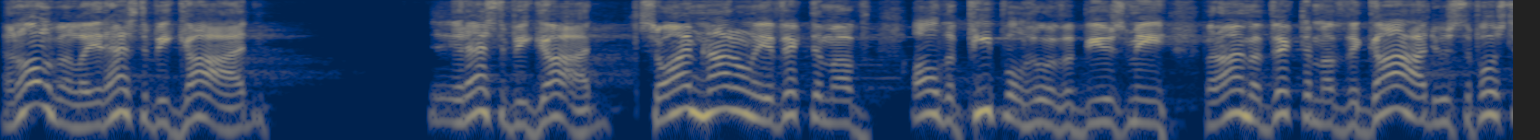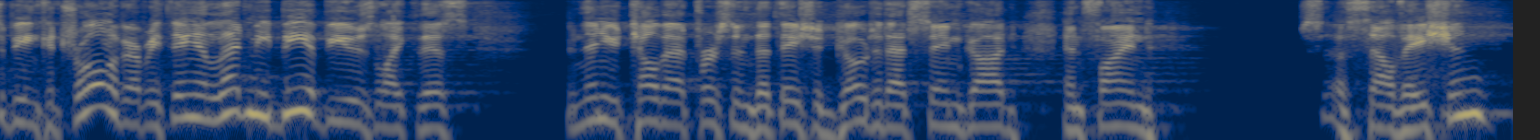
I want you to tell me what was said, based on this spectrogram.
And ultimately, it has to be God. It has to be God. So I'm not only a victim of all the people who have abused me, but I'm a victim of the God who's supposed to be in control of everything and let me be abused like this. And then you tell that person that they should go to that same God and find salvation.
